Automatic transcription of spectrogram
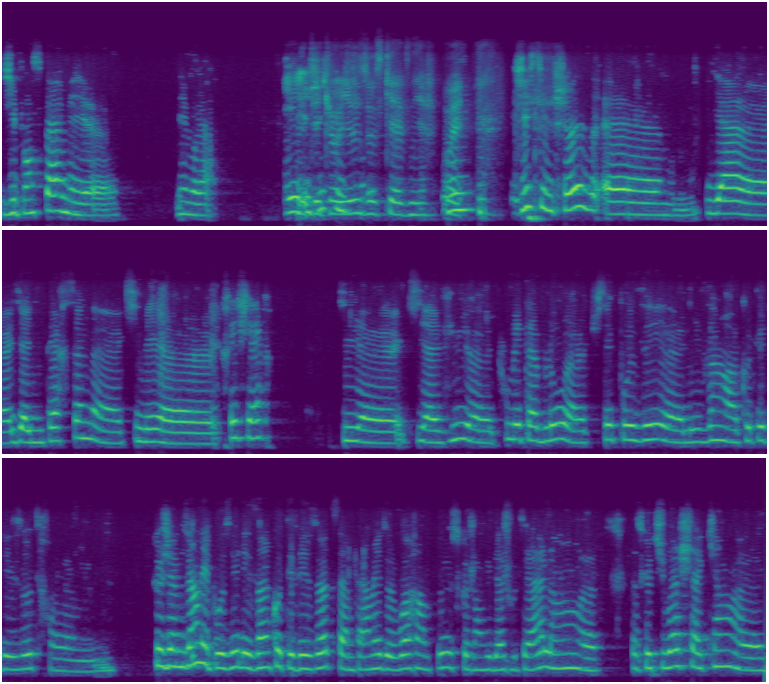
j'y pense pas, mais, mais voilà. Et es curieuse de ce qui est à venir. Oui. Juste une chose, euh, il y, a, euh, y a une personne euh, qui m'est très chère, qui, qui a vu tous mes tableaux, tu sais, posés les uns à côté des autres. Que j'aime bien les poser les uns côté des autres, ça me permet de voir un peu ce que j'ai envie d'ajouter à l'un. parce que tu vois, chacun,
